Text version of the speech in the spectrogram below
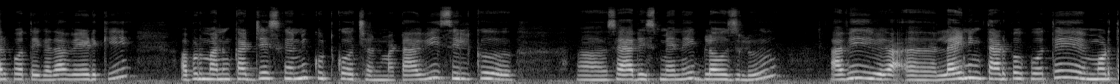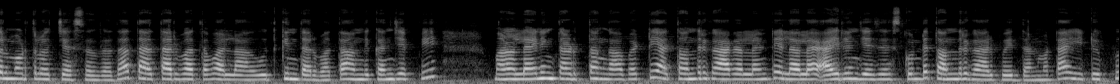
ఆరిపోతాయి కదా వేడికి. అప్పుడు మనం కట్ చేసుకొని కుట్టుకోవచ్చు అనమాట అవి సిల్క్ శారీస్ మీద బ్లౌజులు. అవి లైనింగ్ తడపకపోతే ముడతలు ముడతలు వచ్చేస్తుంది కదా. తర్వాత వాళ్ళ ఉతికిన తర్వాత అందుకని చెప్పి మనం లైనింగ్ తడుపుతాం కాబట్టి అది తొందరగా ఆరాలంటే ఇలా ఐరన్ చేసేసుకుంటే తొందరగా ఆరిపోయిద్ది అనమాట ఈ టిప్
